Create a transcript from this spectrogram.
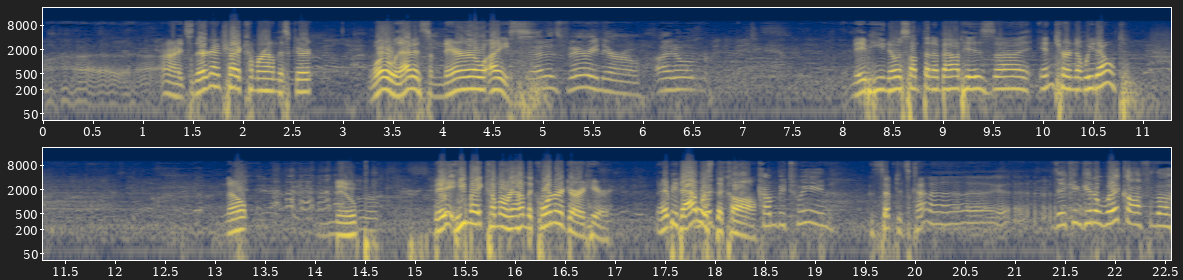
All right, so they're going to try to come around this guard. Whoa, that is some narrow ice. That is very narrow. I don't. Maybe he knows something about his uh, in-turn that we don't. Nope. Nope. They, he might come around the corner guard here. Maybe that was the call. Come between. Except it's kind of. They can get a wick off of the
